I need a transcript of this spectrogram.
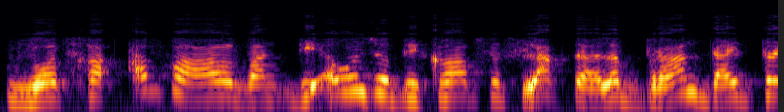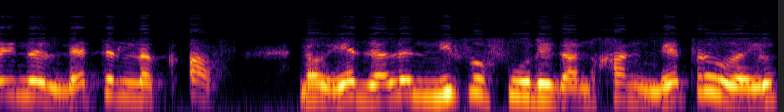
word afgehaal want die ouens op die Kaapse vlakte, hulle brand daai treine letterlik af. Nou het hulle nie vervoer nie, dan gaan Metrorail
